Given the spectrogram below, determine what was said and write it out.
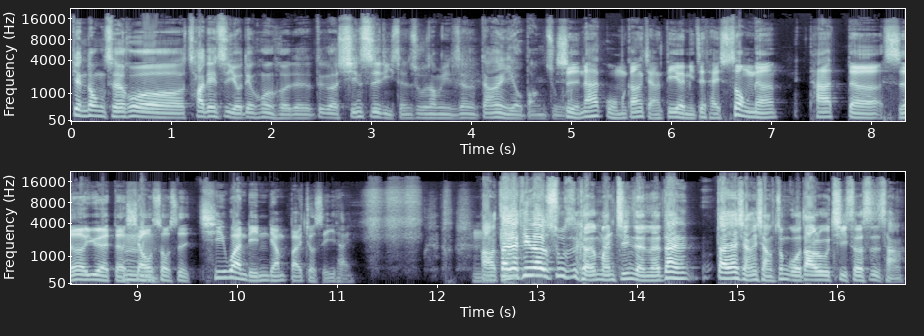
电动车或插电式油电混合的这个行驶里程数上面，这个当然也有帮助。是，那我们刚刚讲的第二名这台宋呢，它的十二月的销售是七万零两百九十一台。嗯、好，大家听到的数字可能蛮惊人的，但大家想一想，中国大陆汽车市场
